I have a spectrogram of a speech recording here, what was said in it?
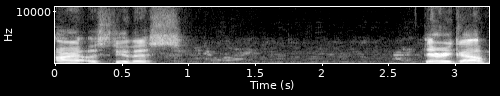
All right, let's do this. There we go.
